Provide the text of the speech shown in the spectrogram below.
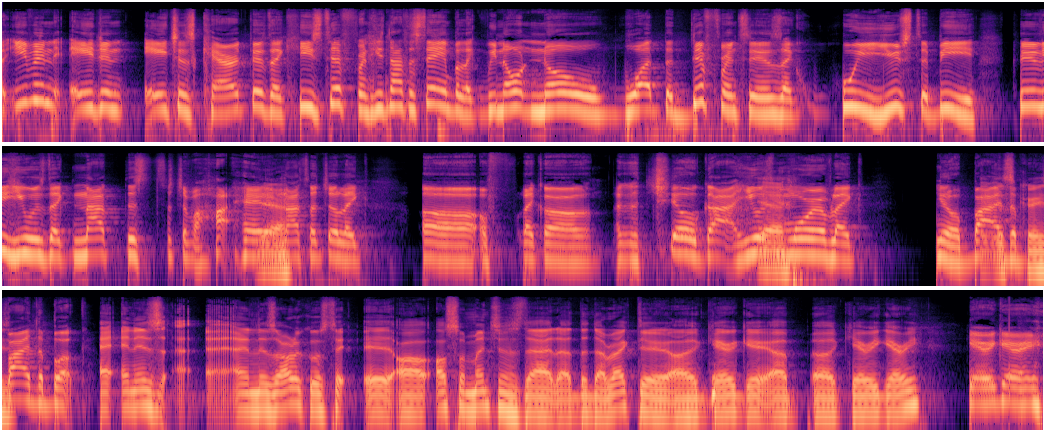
so even Agent H's characters, like he's different. He's not the same, but like we don't know what the difference is, like who he used to be. Clearly, he was like not this such of a hothead Yeah. and not such a like uh a, like a like a chill guy. He was Yeah. more of like you know by the crazy. by the book. And his and his articles t- uh, also mentions that uh, the director uh, Gary Gary uh, uh, Gary Gary Gary Gary,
